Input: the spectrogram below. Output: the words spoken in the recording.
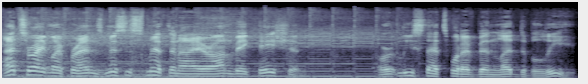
That's right, my friends. Mrs. Smith and I are on vacation. Or at least that's what I've been led to believe.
